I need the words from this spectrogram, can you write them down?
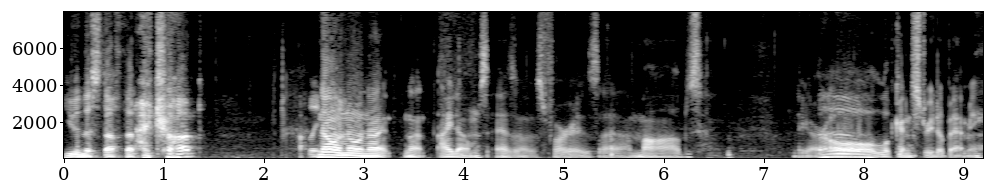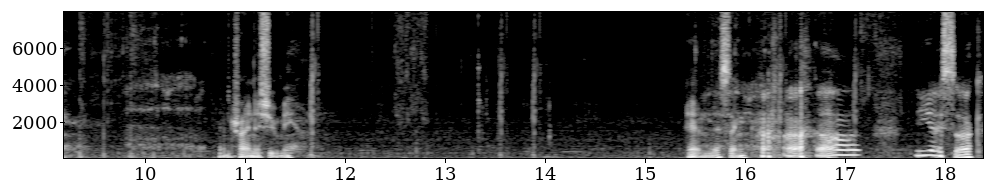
Even the stuff that I dropped. Probably No, no, not not items as as far as uh, mobs. They are all Oh. looking straight up at me and trying to shoot me. And missing. yeah, I suck.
